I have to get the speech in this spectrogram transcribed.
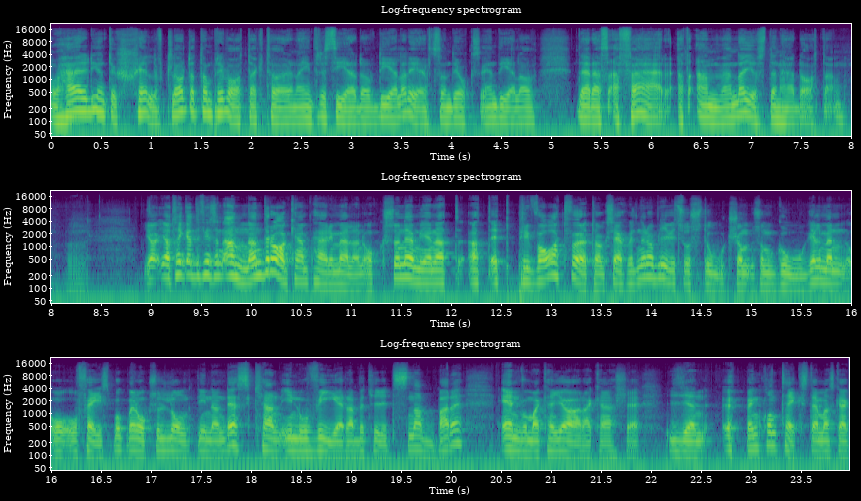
Och här är det ju inte självklart att de privata aktörerna är intresserade av att dela det eftersom det också är en del av deras affär att använda just den här datan. Jag, jag tänker att det finns en annan dragkamp här emellan också, nämligen att, att ett privat företag, särskilt när det har blivit så stort som, som Google men, och, och, Facebook, men också långt innan dess, kan innovera betydligt snabbare än vad man kan göra kanske i en öppen kontext där man ska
